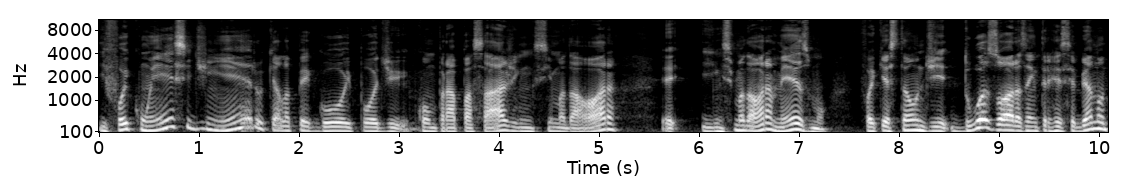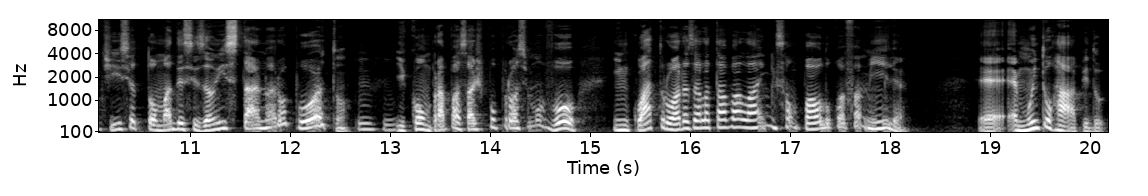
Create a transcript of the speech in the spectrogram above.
E foi com esse dinheiro que ela pegou e pôde comprar a passagem em cima da hora, e, e em cima da hora mesmo. Foi questão de duas horas entre receber a notícia, tomar a decisão e estar no aeroporto. Uhum. E comprar passagem para o próximo voo. Em quatro horas ela estava lá em São Paulo com a família é, é muito rápido.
